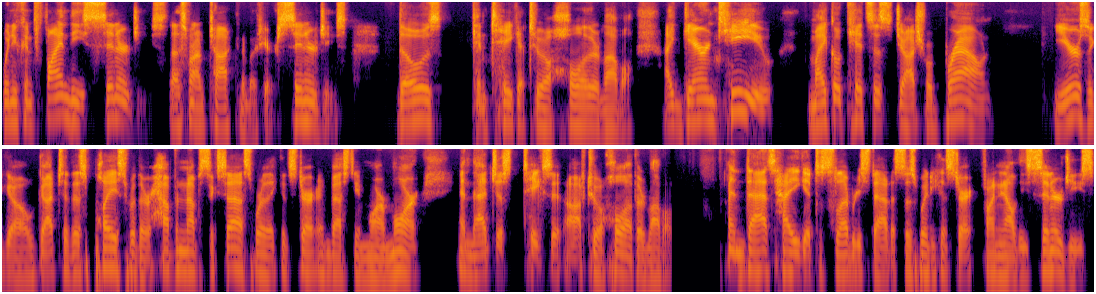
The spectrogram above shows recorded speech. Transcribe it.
When you can find these synergies, that's what I'm talking about here synergies, those can take it to a whole other level. I guarantee you, Michael Kitces, Joshua Brown, years ago got to this place where they're having enough success where they could start investing more and more. And that just takes it off to a whole other level. And that's how you get to celebrity status is when you can start finding all these synergies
